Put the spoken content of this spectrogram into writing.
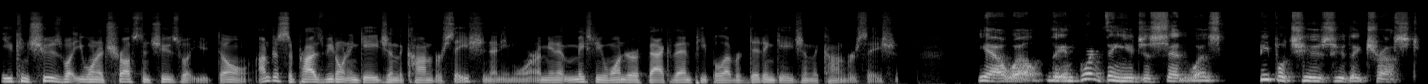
You can choose what you want to trust and choose what you don't. I'm just surprised we don't engage in the conversation anymore. I mean, it makes me wonder if back then people ever did engage in the conversation. Yeah, well, the important thing you just said was people choose who they trust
